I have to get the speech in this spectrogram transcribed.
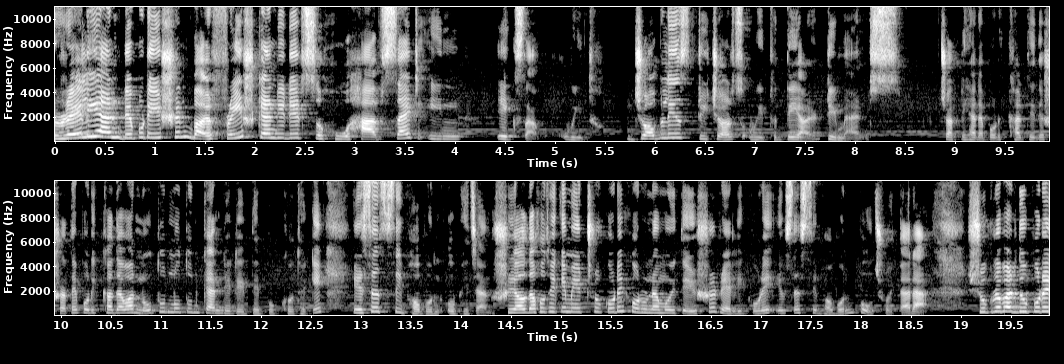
rally and deputation by fresh candidates who have sat in exam with jobless teachers with their demands. চাকরিহারা পরীক্ষার্থীদের সাথে পরীক্ষা দেওয়া নতুন নতুন ক্যান্ডিডেটদের পক্ষ থেকে এসএসসি ভবন অভিযান। শিয়ালদহ থেকে মেট্রো করে করুণাময়ীতে এসে র্যালি করে এসএসসি ভবন পৌঁছয় তারা। শুক্রবার দুপুরে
